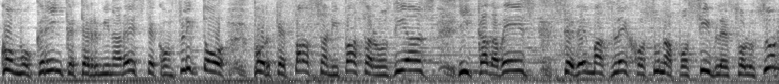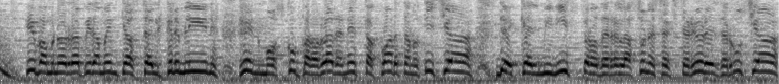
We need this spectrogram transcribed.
¿cómo creen que terminará este conflicto? Porque pasan y pasan los días y cada vez se ve más lejos una posible solución. Y vámonos rápidamente hasta el Kremlin en Moscú para hablar en esta cuarta noticia de que el ministro de Relaciones Exteriores de Rusia,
